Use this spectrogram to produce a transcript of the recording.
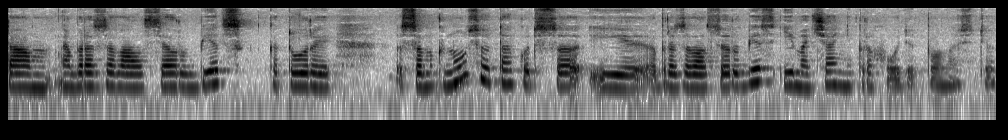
там образовался рубец, который сомкнулся вот так вот и образовался рубец, и моча не проходит полностью.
